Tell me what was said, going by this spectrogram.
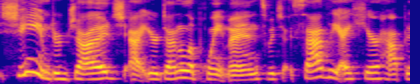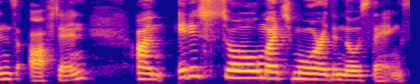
shamed or judged at your dental appointments, which sadly I hear happens often. Um, it is so much more than those things.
